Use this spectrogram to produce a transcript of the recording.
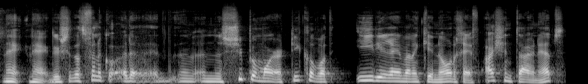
nee, nee. Dus dat vind ik een, een super mooi artikel wat iedereen wel een keer nodig heeft. Als je een tuin hebt,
